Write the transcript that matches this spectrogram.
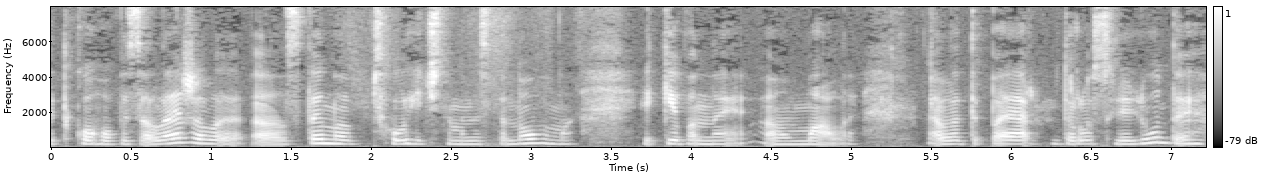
від кого ви залежали, е, з тими психологічними настановами, які вони е, мали. Але тепер дорослі люди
